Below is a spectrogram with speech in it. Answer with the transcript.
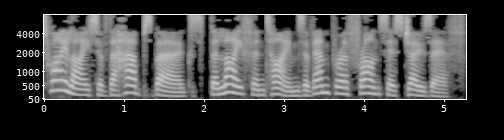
Twilight of the Habsburgs, The Life and Times of Emperor Francis Joseph.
